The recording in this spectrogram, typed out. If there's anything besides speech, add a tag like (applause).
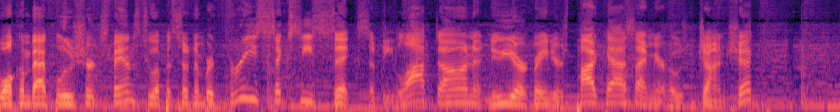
Welcome back, Blue Shirts fans, to episode number 366 of the Locked On New York Rangers podcast. I'm your host, John Chick.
